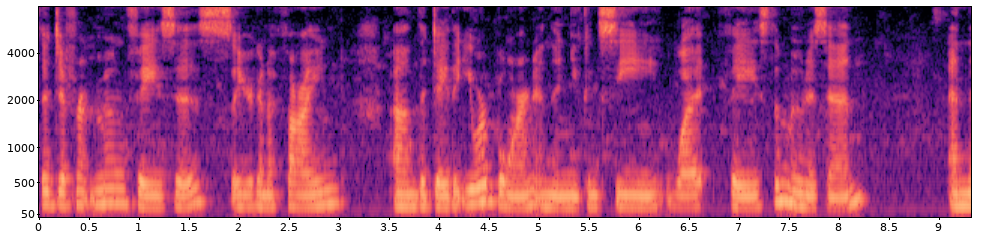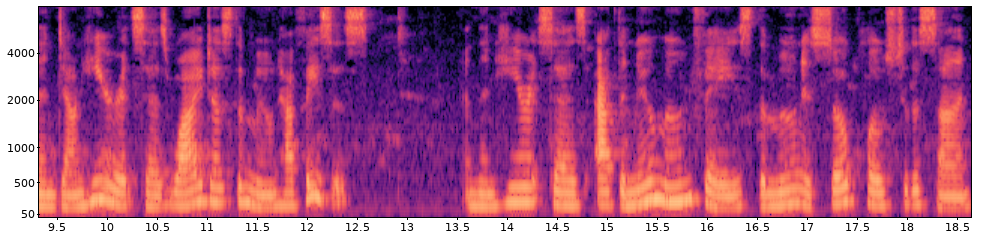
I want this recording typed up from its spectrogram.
the different moon phases. So you're going to find um, the day that you were born, and then you can see what phase the moon is in. And then down here it says, Why does the moon have phases? And then here it says, At the new moon phase, the moon is so close to the sun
